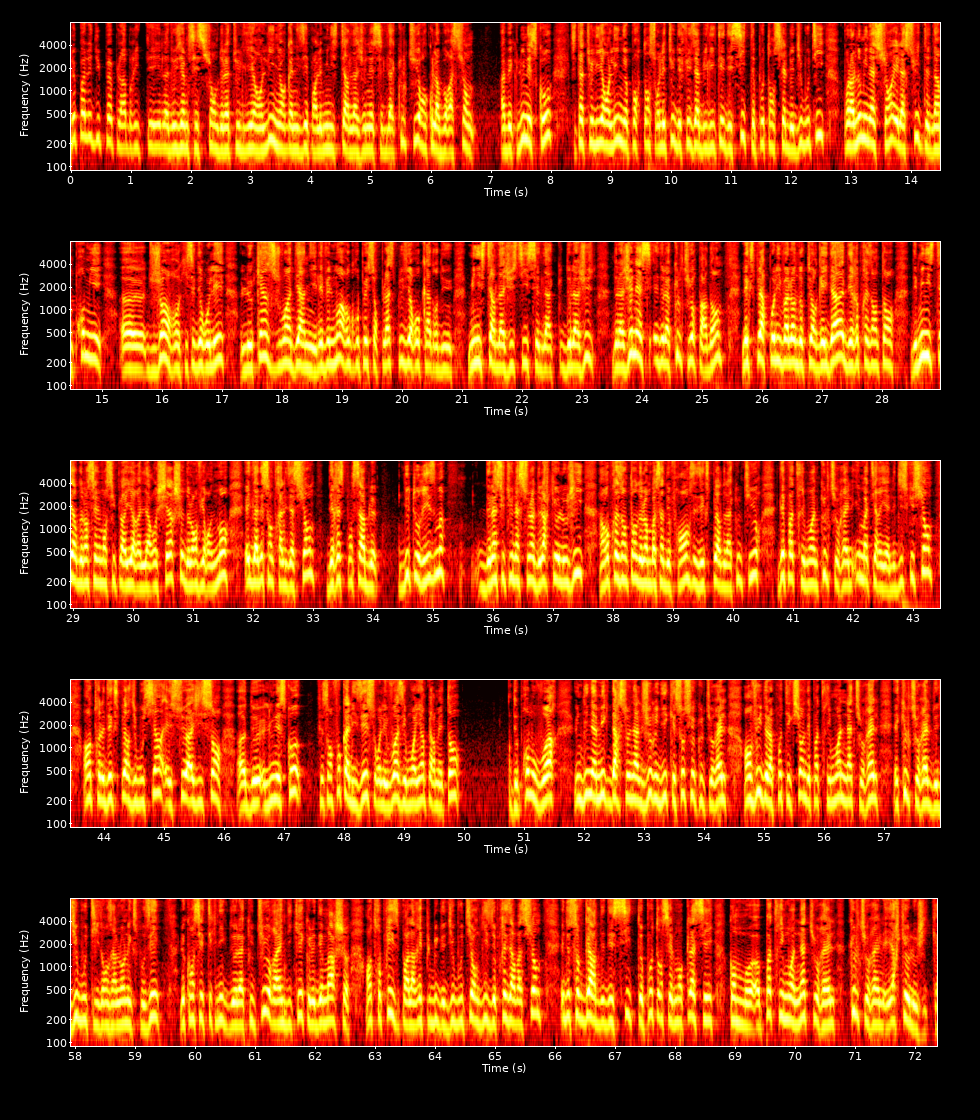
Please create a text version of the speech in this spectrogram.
Le Palais du Peuple a abrité la deuxième session de l'atelier en ligne organisé par le ministère de la Jeunesse et de la Culture en collaboration avec l'UNESCO. Cet atelier en ligne portant sur l'étude de faisabilité des sites potentiels de Djibouti pour la nomination et la suite d'un premier euh, du genre qui s'est déroulé le 15 juin dernier. L'événement a regroupé sur place plusieurs hauts cadres du ministère de la Justice et de la, Jeunesse et de la Culture, l'expert polyvalent Dr Gaïda, des représentants des ministères de l'enseignement supérieur et de la recherche, de l'environnement et de la décentralisation, des responsables du tourisme, de l'Institut national de l'archéologie, un représentant de l'ambassade de France, des experts de la culture, des patrimoines culturels immatériels. Les discussions entre les experts djiboutiens et ceux agissant euh, de l'UNESCO se sont focalisées sur les voies et moyens permettant de promouvoir une dynamique d'arsenal juridique et socioculturel en vue de la protection des patrimoines naturels et culturels de Djibouti. Dans un long exposé, le Conseil technique de la culture a indiqué que les démarches entreprises par la République de Djibouti en guise de préservation et de sauvegarde des sites potentiellement classés comme euh, patrimoine naturel, culturel et archéologique.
